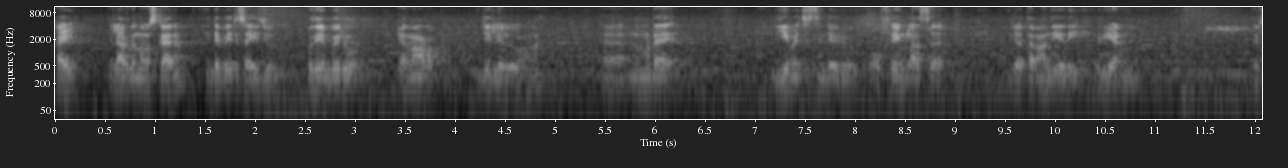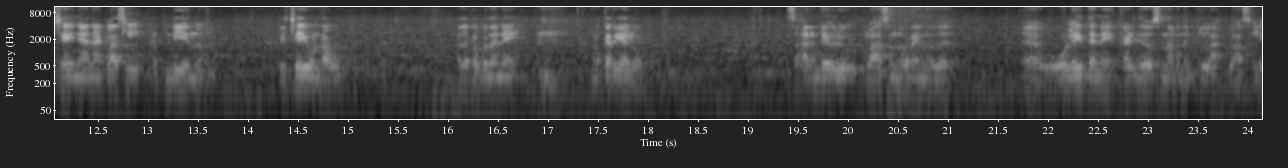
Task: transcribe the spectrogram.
ഹായ് എല്ലാവർക്കും നമസ്കാരം. എന്റെ പേര് സൈജു. ഉദയംപേരൂർ എറണാകുളം ജില്ലയിലുള്ളതാണ്. നമ്മുടെ ഡി എം എച്ച് എസിന്റെ ഒരു ഓഫ്ലൈൻ ക്ലാസ് ഇരുപത്താറാം തീയതി വരികയാണ്. തീർച്ചയായും ഞാൻ ആ ക്ലാസ്സിൽ അറ്റൻഡ് ചെയ്യുന്നു. തീർച്ചയായും ഉണ്ടാവും. അതോടൊപ്പം തന്നെ നമുക്കറിയാലോ സാറിന്റെ ഒരു ക്ലാസ് എന്ന് പറയുന്നത് ഓൺലൈൻ തന്നെ കഴിഞ്ഞ ദിവസം നടന്നിട്ടുള്ള ക്ലാസ്സിൽ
